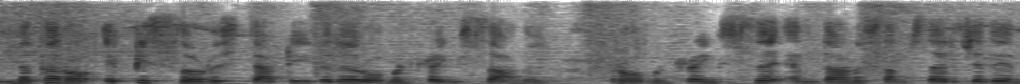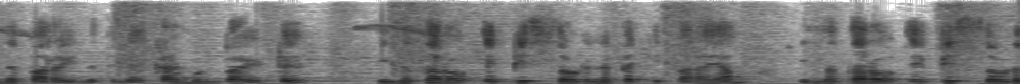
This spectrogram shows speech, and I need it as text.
ഇന്നത്തെ റോ എപ്പിസോഡ് സ്റ്റാർട്ട് ചെയ്തത് റോമൻ ട്രെയിൻസ് ആണ്. റോമൻ ട്രെയിൻസ് എന്താണ് സംസാരിച്ചത് എന്ന് പറയുന്നതിനേക്കാൾ മുൻപായിട്ട് ഇന്നത്തെ റോ എപ്പിസോഡിനെ പറ്റി പറയാം. ഇന്നത്തെ റോ എപ്പിസോഡ്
